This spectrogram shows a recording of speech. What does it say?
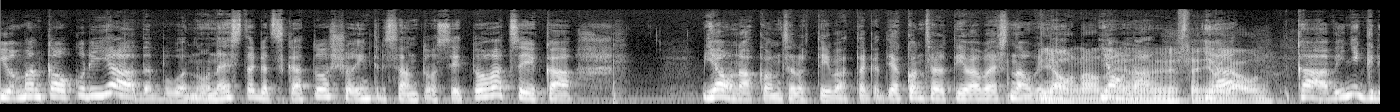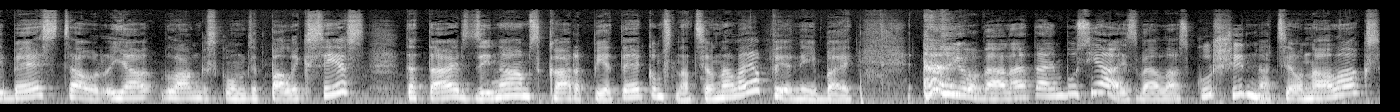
jo man kaut kur ir jādabūna, un es tagad skatos šo interesanto situāciju, kā jaunā konservatīvā tagad, ja konservatīvā vairs nav viņa jaunā, jaunā, jā, jā, jauna. kā viņi gribēs caur, ja Langas kundze paliksies, tad tā ir zināms kara pieteikums Nacionālajai apvienībai. jo vēlētājiem būs jāizvēlās, kurš ir nacionālāks,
